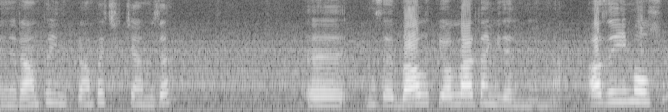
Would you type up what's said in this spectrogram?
Yani rampa inip rampa çıkacağımıza e, mesela dağlık yollardan gidelim yani. Az eğim olsun.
